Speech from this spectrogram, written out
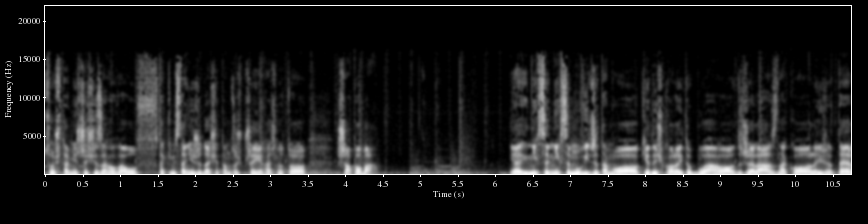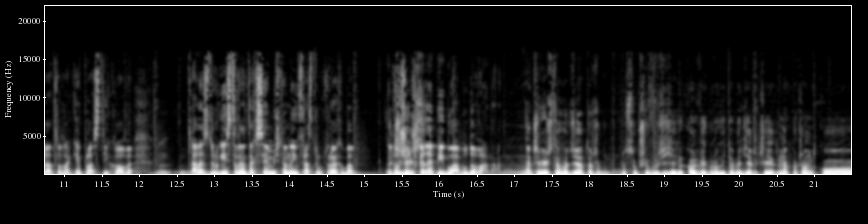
coś tam jeszcze się zachowało w takim stanie, że da się tam coś przejechać, no to szapoba. Ja nie chcę, nie chcę mówić, że tam o, kiedyś kolej to była o, żelazna kolej, że teraz to takie plastikowe. Ale z drugiej strony tak sobie myślę, no infrastruktura chyba Znaczy, troszeczkę wiesz- lepiej była budowana. Znaczy wiesz, to chodzi o to, żeby po prostu przywrócić jakikolwiek ruch i to będzie raczej na początku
